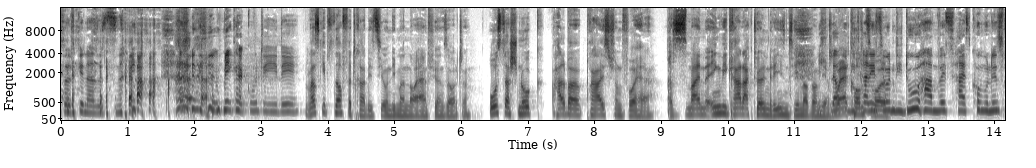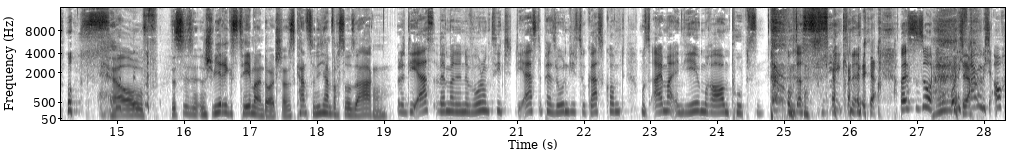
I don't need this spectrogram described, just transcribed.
zwölf Kinder sitzen. das finde ich eine mega gute Idee. Was gibt's noch für Traditionen, die man neu einführen sollte? Osterschnuck, halber Preis schon vorher. Das ist mein irgendwie gerade aktuell ein Riesenthema bei mir. Ich glaube, Woher die Tradition, wohl? die du haben willst, heißt Kommunismus. Hör auf. Das ist ein schwieriges Thema in Deutschland. Das kannst du nicht einfach so sagen. Oder die erste, wenn man in eine Wohnung zieht, die erste Person, die zu Gast kommt, muss einmal in jedem Raum pupsen, um das zu segnen. Ja. Weißt du so? Und ich Ja. frage mich auch,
